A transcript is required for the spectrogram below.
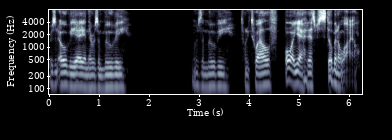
was an OVA and there was a movie. What was the movie? 2012. Boy, yeah, it has still been a while.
